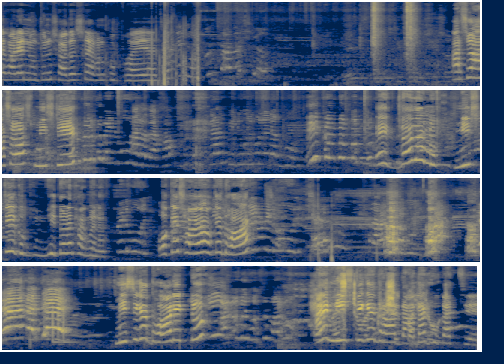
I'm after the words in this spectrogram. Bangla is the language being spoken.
সঙ্গে ঘরের নতুন সদস্য এখন খুব ভয়ে আছে। আসো আসো, মিষ্টি। এই, দাদা মিষ্টি ভিতরে থাকবে না। ওকে সরা, ওকে ধর। মিষ্টিকে ধর একটু। আরে, মিষ্টিকে ধর, দাদা ঢুকাচ্ছে।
